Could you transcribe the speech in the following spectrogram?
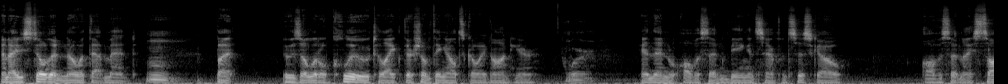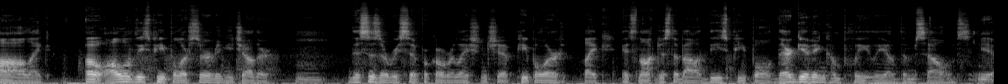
And I still didn't know what that meant, Mm. but it was a little clue to like there's something else going on here. Word. And then all of a sudden, being in San Francisco, all of a sudden I saw like, oh, all of these people are serving each other. Hmm. This is a reciprocal relationship. People are like, it's not just about these people. They're giving completely of themselves, Yeah.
